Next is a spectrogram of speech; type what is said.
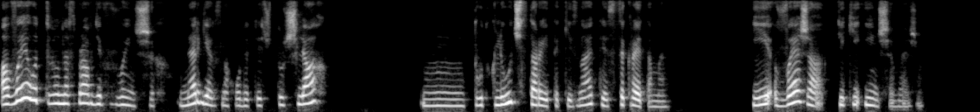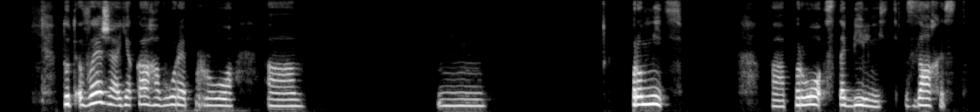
А ви от насправді в інших енергіях знаходитесь. Тут шлях, тут ключ старий такий, знаєте, з секретами. І вежа, тільки інша вежа. Тут вежа, яка говорить про, а, про міць, про стабільність, захист,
